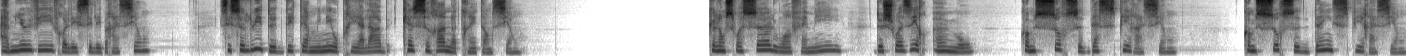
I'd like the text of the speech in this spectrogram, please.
à mieux vivre les célébrations, c'est celui de déterminer au préalable quelle sera notre intention. Que l'on soit seul ou en famille, de choisir un mot comme source d'aspiration, comme source d'inspiration.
